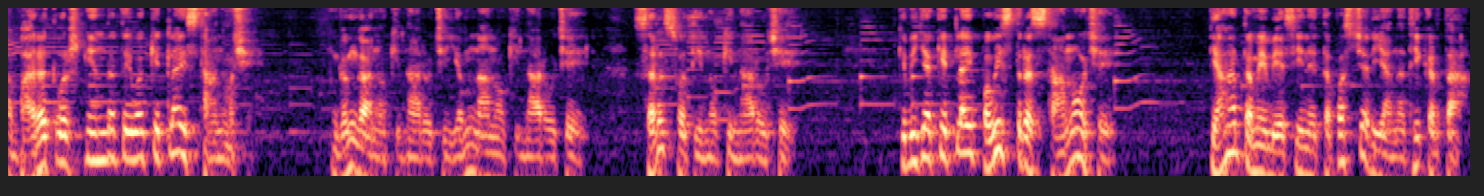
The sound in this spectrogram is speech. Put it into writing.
આ ભારત વર્ષની અંદર તો એવા કેટલાય સ્થાનો છે? ગંગાનો કિનારો છે, યમુનાનો કિનારો છે, સરસ્વતીનો કિનારો છે, કે બીજા કેટલાય પવિત્ર સ્થાનો છે? ત્યાં તમે બેસીને તપશ્ચર્યા નથી કરતા.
